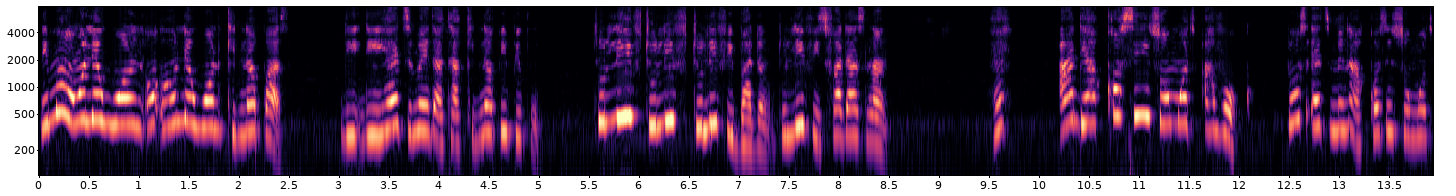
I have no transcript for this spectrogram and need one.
The man only one only one kidnappers, the, the headsmen that are kidnapping people to leave to leave to leave Ibadan, to leave his father's land. Eh? And they are causing so much havoc. Those headsmen are causing so much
